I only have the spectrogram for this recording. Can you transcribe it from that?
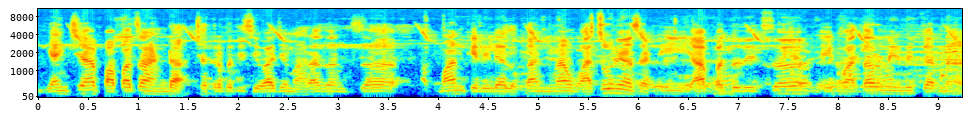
यांच्या पापाचा हंडा छत्रपती शिवाजी महाराजांचं अपमान केलेल्या लोकांना वाचवण्यासाठी या पद्धतीचं एक वातावरण निर्मित करणं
